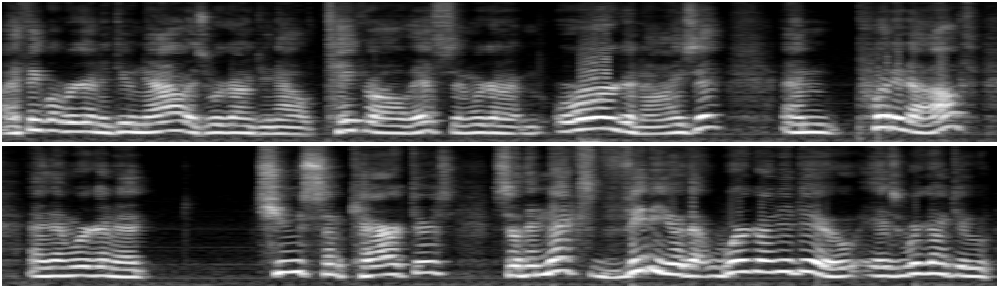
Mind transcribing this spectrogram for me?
I think what we're going to do now is we're going to now take all this and we're going to organize it and put it out and then we're going to choose some characters. So the next video that we're going to do is we're going to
